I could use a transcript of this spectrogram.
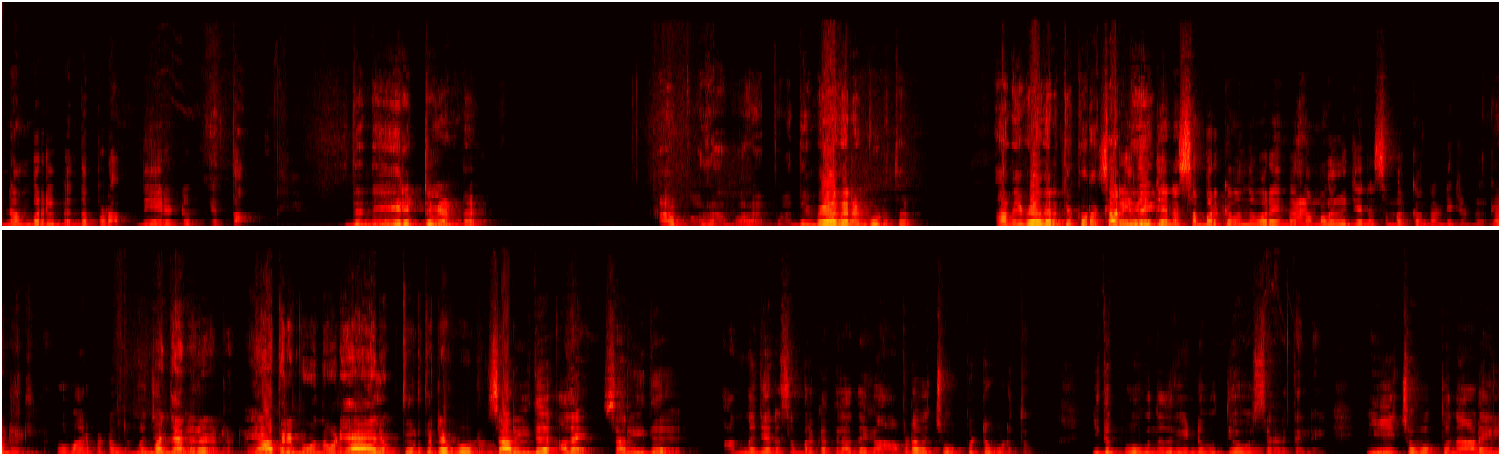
നമ്പറിൽ ബന്ധപ്പെടാം. നേരിട്ടും എത്താം. ഇത് നേരിട്ട് കണ്ട് നിവേദനം കൊടുത്ത് ആ നിവേദനത്തിൽ കുറച്ച് ഇത് ജനസമ്പർക്കം എന്ന് പറയുമ്പോൾ നമ്മളൊരു ജനസമ്പർക്കം കണ്ടിട്ടുണ്ട്. കണ്ടിട്ടുണ്ട്. ബഹുമാനപ്പെട്ട ഉമ്മൻചാണ്ടി ഉമ്മൻചാണ്ടിയുടെ കണ്ടിട്ടുണ്ട്. രാത്രി മൂന്ന് മണിയായാലും തീർത്തിട്ടേ പോയിട്ടുള്ളൂ. സാർ ഇത് അതെ സാർ ഇത് അന്ന് ജനസമ്പർക്കത്തിൽ അദ്ദേഹം അവിടെ വെച്ച് ഒപ്പിട്ട് കൊടുത്തു. ഇത് പോകുന്നത് വീണ്ടും ഉദ്യോഗസ്ഥരുടെ അടുത്തല്ലേ ഈ ചുവപ്പ് നാടയിൽ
